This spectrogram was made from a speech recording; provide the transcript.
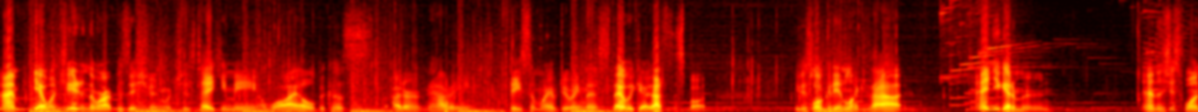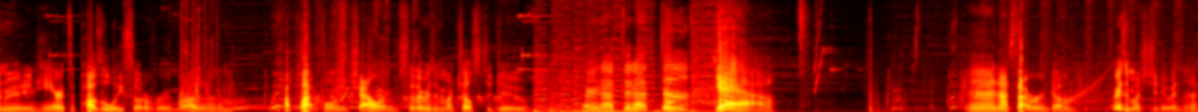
And yeah, once you get in the right position, which is taking me a while because I don't have any decent way of doing this. There we go, that's the spot. You just lock it in like that, and you get a moon. And there's just one moon in here. It's a puzzly sort of room rather than a, a platforming challenge, so there isn't much else to do. Yeah! And that's that room done. There isn't much to do in there.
